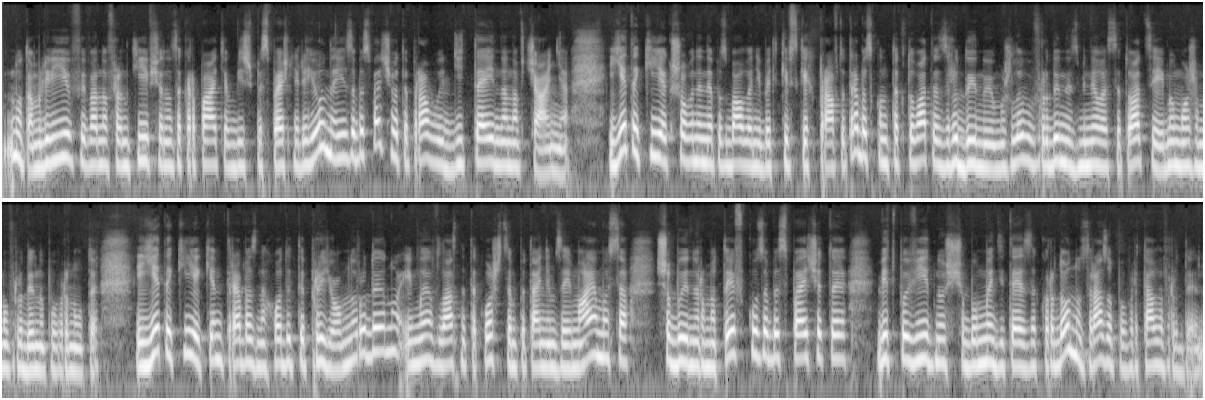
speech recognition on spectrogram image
Ну там Львів, Івано-Франківщина, Закарпаття, в більш безпечні регіони і забезпечувати право дітей на навчання. Є такі, якщо вони не позбавлені батьківських прав, то треба сконтактувати з родиною. Можливо, в родини змінилася ситуація, і ми можемо в родину повернути. І є такі, яким треба знаходити прийомну родину, і ми власне також цим питанням займаємося, щоб і нормативку забезпечити відповідно, щоб ми дітей за кордону зразу повертали в родину.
